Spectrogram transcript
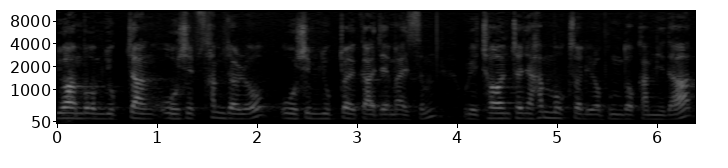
요한복음 6장 53절로 56절까지의 말씀 우리 천천히 한 목소리로 봉독합니다.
